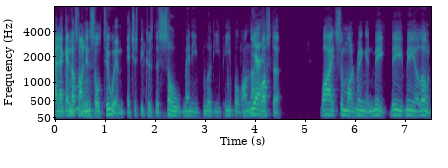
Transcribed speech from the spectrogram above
And again, that's not an insult to him. It's just because there's so many bloody people on that Yeah. roster. Why is someone ringing me? Leave me alone.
